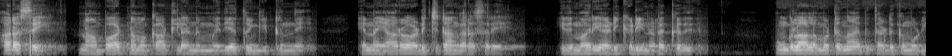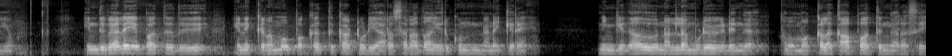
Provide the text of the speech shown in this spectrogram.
அரசே நான் பாட் நம்ம காட்டில் நிம்மதியா தூங்கிட்டு இருந்தேன். என்னை யாரோ அடிச்சிட்டாங்க அரசரே. இது மாதிரி அடிக்கடி நடக்குது. உங்களால் மட்டும்தான் இது தடுக்க முடியும். இந்த வேலையை பார்த்தது எனக்கு நம்ம பக்கத்து காட்டுடைய அரசராக தான் இருக்கும்னு நினைக்கிறேன். நீங்கள் ஏதாவது ஒரு நல்ல முடிவு எடுங்க. நம்ம மக்களை காப்பாத்துங்க அரசே.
